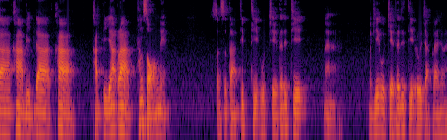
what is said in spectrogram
ดาฆ่าบิดาฆ่าขัตติยราชทั้งสองเนี่ยสัสตทิฏฐิอุเฉตทิฏฐินะเมื่อกี้อุเฉตทิฏฐิรู้จักแล้วใช่ไหม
